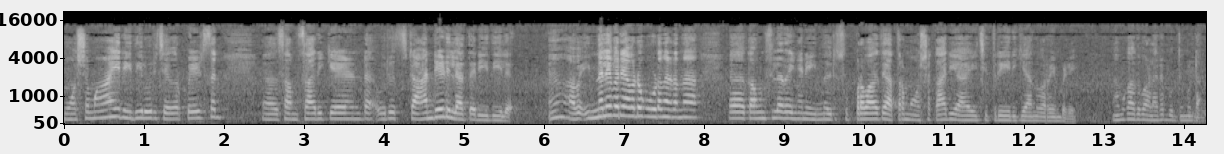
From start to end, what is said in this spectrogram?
മോശമായ രീതിയിൽ ഒരു ചെയർപേഴ്സൺ സംസാരിക്കേണ്ട ഒരു സ്റ്റാൻഡേർഡ് ഇല്ലാത്ത രീതിയിൽ ഇന്നലെ വരെ അവരുടെ കൂടെ നടന്ന കൗൺസിലർ ഇങ്ങനെ ഇന്ന് ഒരു സുപ്രഭാതത്തെ അത്ര മോശക്കാരിയായി ചിത്രീകരിക്കുക എന്ന് പറയുമ്പോഴേ നമുക്കത് വളരെ ബുദ്ധിമുട്ടാണ്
